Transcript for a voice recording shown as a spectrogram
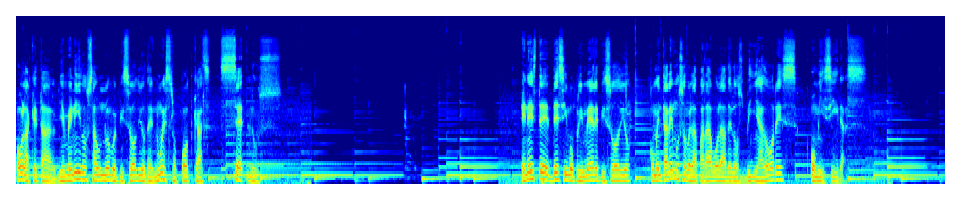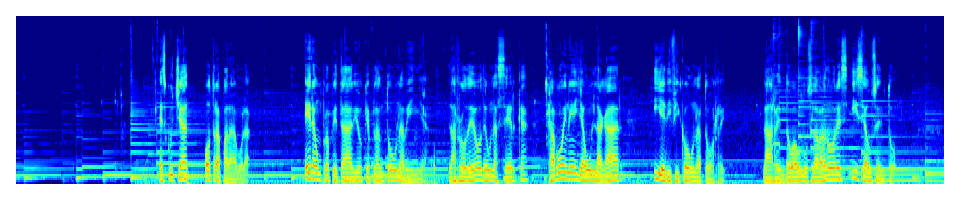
Hola, ¿qué tal? Bienvenidos a un nuevo episodio de nuestro podcast Set Luz. En este décimo primer episodio comentaremos sobre la parábola de los viñadores homicidas. Escuchad otra parábola. Era un propietario que plantó una viña, la rodeó de una cerca, cavó en ella un lagar y edificó una torre. La arrendó a unos labradores y se ausentó.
